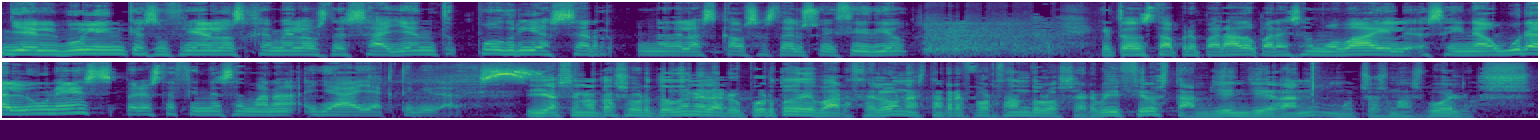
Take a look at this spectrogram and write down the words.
Y el bullying que sufrían los gemelos de Sayent podría ser una de las causas del suicidio. Y todo está preparado para ese mobile. Se inaugura el lunes, pero este fin de semana ya hay actividades. Y ya se nota sobre todo en el aeropuerto de Barcelona. Están reforzando los servicios, también llegan muchos más vuelos.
